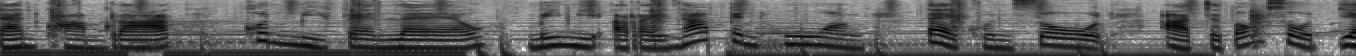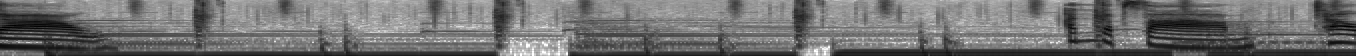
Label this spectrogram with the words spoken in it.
ด้านความรัก คนมีแฟนแล้ว ไม่มีอะไรน่าเป็นห่วง แต่คนโสดอาจจะต้องโสดยาวอันดับ 3 ชาว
